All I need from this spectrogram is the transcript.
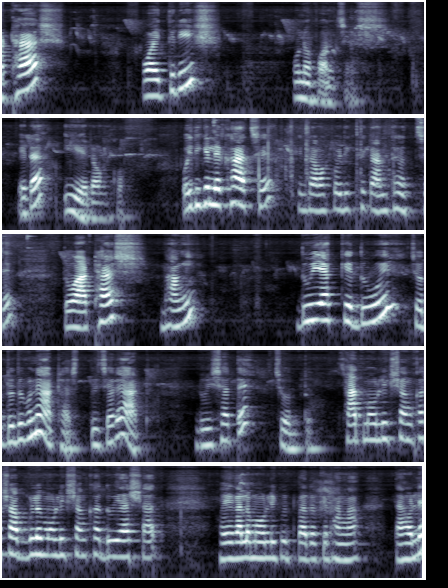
আঠাশ, পঁয়ত্রিশ উনপঞ্চাশ এটা ইয়ের অঙ্ক। ওইদিকে লেখা আছে, কিন্তু আমাকে ওই দিক থেকে আনতে হচ্ছে। তো আঠাশ ভাঙি, দুই এককে দুই, চোদ্দ দুগুণে আঠাশ, দুই চারে আট, দুই সাথে চোদ্দ। সাত মৌলিক সংখ্যা, সবগুলো মৌলিক সংখ্যা দুই আর সাত। হয়ে গেল মৌলিক উৎপাদকে ভাঙা। তাহলে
